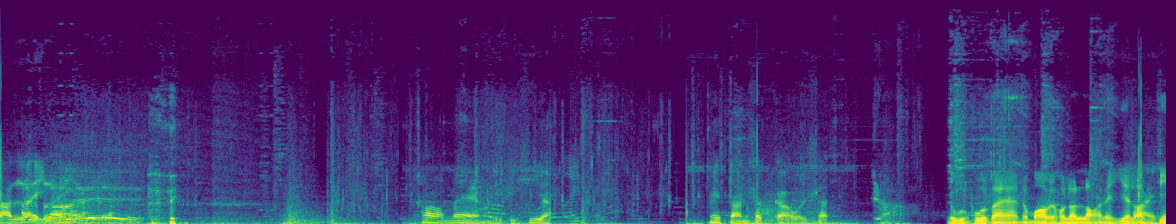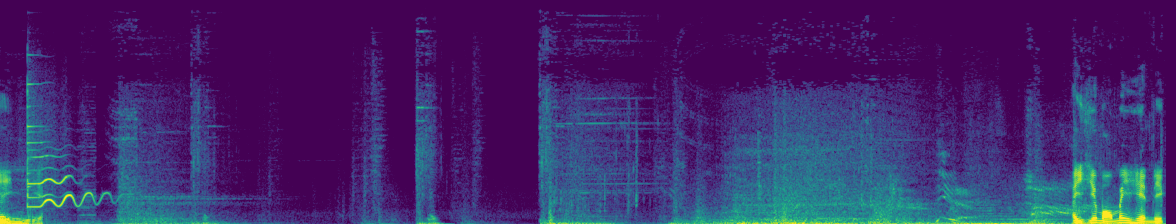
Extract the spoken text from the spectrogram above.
ตันละไอ้ไปเหี้ยชอบแม่งไอ้เหี้ยไม่ตันสเกาไอ้สัตว์เดี๋ยวเพิ่งพูดไปนะ normal เป็นคนหลอนๆนะเฮียหลอนจริงไอ้เหี้ย อ้เฮียมองไม่เห็นอีก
